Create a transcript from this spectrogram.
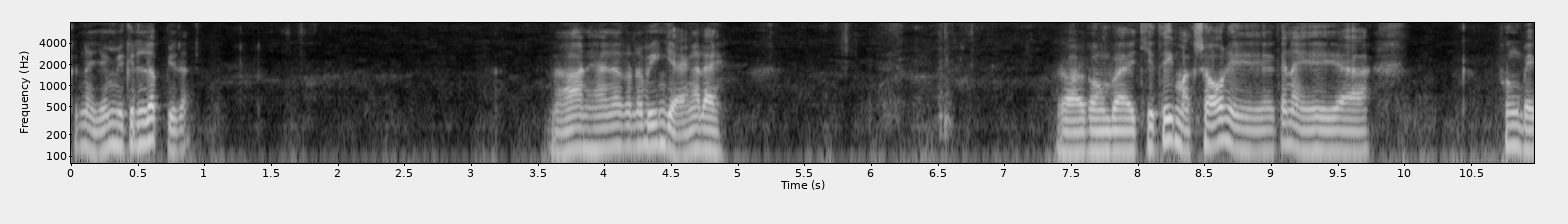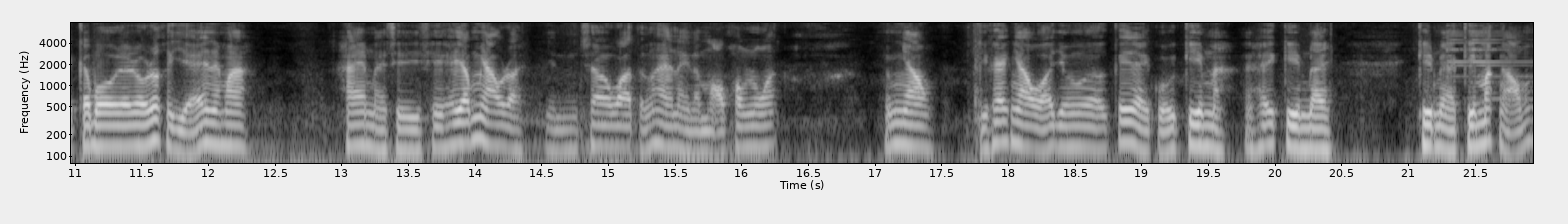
Cái này giống như kính lúp vậy đó. Đó nó nó biến dạng ở đây. Rồi còn về chi tiết mặt số thì cái này thì, uh, phân biệt Caballero rất là dễ anh em ha hai em này thì, thì thấy giống nhau rồi. Nhìn sơ qua tưởng hai này là một không luôn á. Giống nhau chỉ khác nhau ở cái này của kim nè. Thấy kim đây. Kim này là kim mắt ngỗng.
